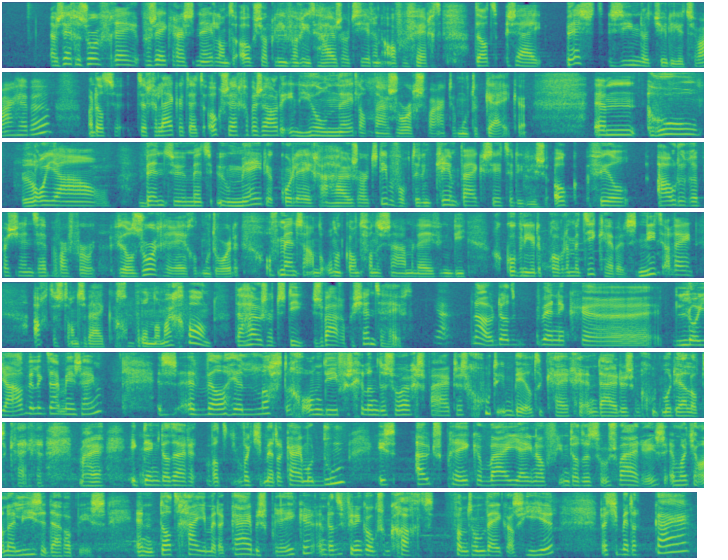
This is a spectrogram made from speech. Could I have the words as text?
Nou zeggen zorgverzekeraars Nederland, ook Jacqueline van Riet, huisarts hier in Overvecht, dat zij best zien dat jullie het zwaar hebben. Maar dat ze tegelijkertijd ook zeggen... we zouden in heel Nederland naar zorgzwaarte moeten kijken. Um, hoe loyaal bent u met uw mede-collega-huisarts... die bijvoorbeeld in een krimpwijk zitten... die dus ook veel oudere patiënten hebben waarvoor veel zorg geregeld moet worden. Of mensen aan de onderkant van de samenleving die gecombineerde problematiek hebben. Dus niet alleen achterstandswijken gebonden, maar gewoon de huisarts die zware patiënten heeft. Ja, nou, dat ben ik uh, loyaal, wil ik daarmee zijn. Het is eh, wel heel lastig om die verschillende zorgzwaartes goed in beeld te krijgen en daar dus een goed model op te krijgen. Maar ik denk dat daar wat, wat je met elkaar moet doen, is uitspreken waar jij nou vindt dat het zo zwaar is en wat je analyse daarop is. En dat ga je met elkaar bespreken. En dat vind ik ook zo'n kracht van zo'n wijk als hier. Dat je met elkaar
